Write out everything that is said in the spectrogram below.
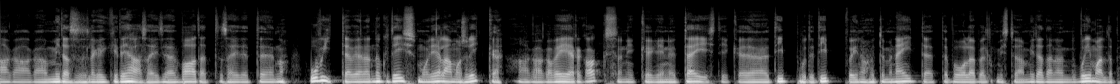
aga, aga mida sa selle kõike teha said ja vaadata said, et noh, huvitav ja nagu teistmoodi elamus oli ikka, aga ka VR kaks on ikkagi nüüd täiesti ikka tippude tipp või noh, ütleme näitajate poole pealt, mis ta, mida ta nüüd võimaldab.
